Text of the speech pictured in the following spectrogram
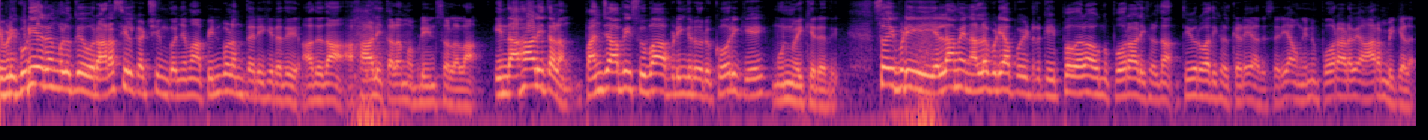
இப்படி குடியேற குடியேறவங்களுக்கு ஒரு அரசியல் கட்சியும் கொஞ்சமாக பின்புலம் தருகிறது. அதுதான் அகாலி தளம் அப்படின்னு சொல்லலாம். இந்த அகாலி தளம் பஞ்சாபி சுபா அப்படிங்கிற ஒரு கோரிக்கையை முன்வைக்கிறது. ஸோ இப்படி எல்லாமே நல்லபடியாக போயிட்டு இருக்கு இப்போ வர அவங்க போராளிகள் தான். தீவிரவாதிகள் கிடையாது சரி அவங்க இன்னும் போராடவே ஆரம்பிக்கலை.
